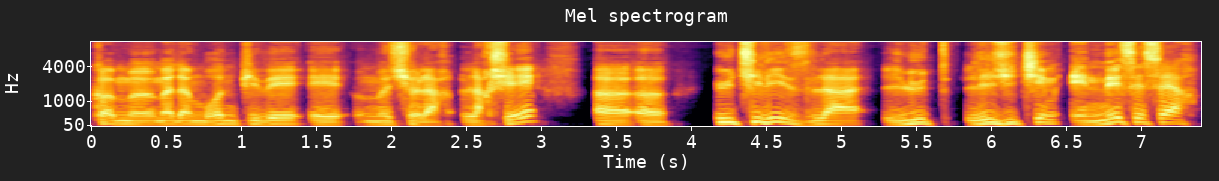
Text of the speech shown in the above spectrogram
comme euh, Madame Braun-Pivet et Monsieur Lar- Larcher, euh, euh, utilisent la lutte légitime et nécessaire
